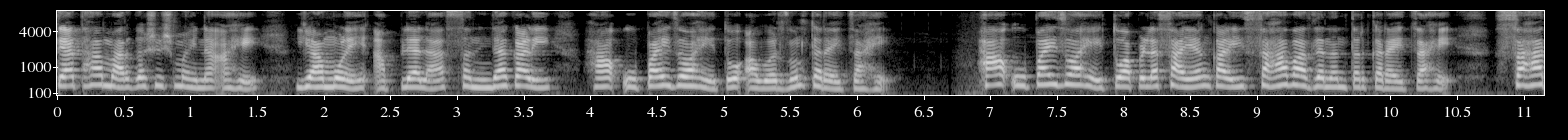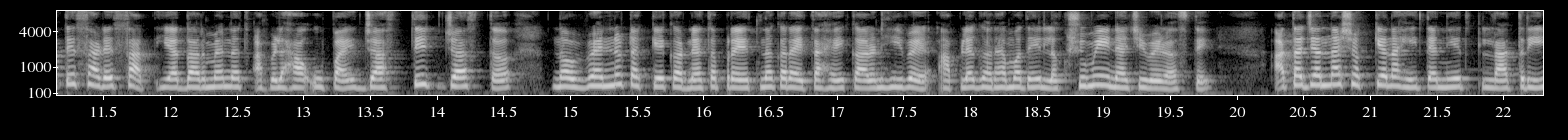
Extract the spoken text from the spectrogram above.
त्यात हा मार्गशीर्ष महिना आहे. यामुळे आपल्याला संध्याकाळी हा उपाय जो आहे तो आवर्जून करायचा आहे. हा उपाय जो आहे तो आपल्याला सायंकाळी सहा वाजल्यानंतर करायचा आहे. सहा ते साडेसात या दरम्यानच आपल्याला हा उपाय जास्तीत जास्त नव्याण्णव टक्के करण्याचा प्रयत्न करायचा आहे. कारण ही वेळ आपल्या घरामध्ये लक्ष्मी येण्याची वेळ असते. आता ज्यांना शक्य नाही त्यांनी रात्री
